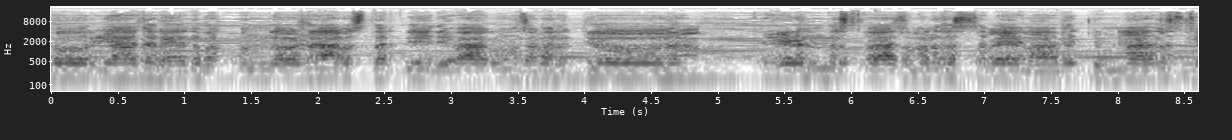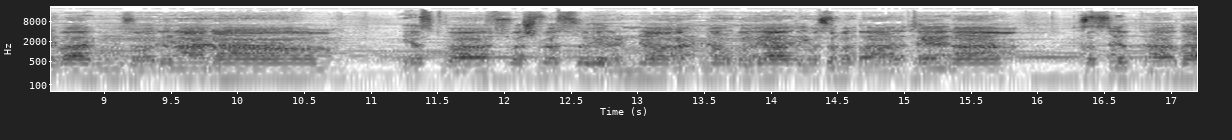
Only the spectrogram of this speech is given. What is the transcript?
भूर्याचरेतु पद्मम् दोषावस्तर्ति दिवागुम् समनद्योन्। क्रीडन्तस्त्वा समनसः सवे पयाति वसुमतारथेन। तस्य त्रादा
